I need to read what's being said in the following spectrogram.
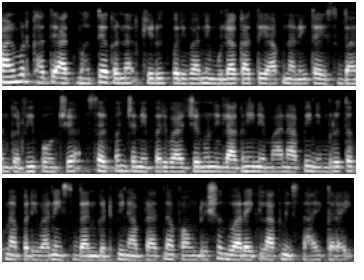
પાનવડ ખાતે આત્મહત્યા કરનાર ખેડૂત પરિવારની મુલાકાતે આપના નેતા સુદાન ગઢવી પહોંચ્યા. સરપંચ અને પરિવારજનોની લાગણીને માન આપીને મૃતકના પરિવારને સુદાન ગઢવીના પ્રાર્થના ફાઉન્ડેશન દ્વારા એક લાખની સહાય કરાઈ.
